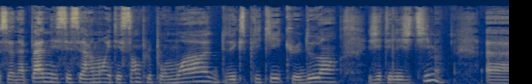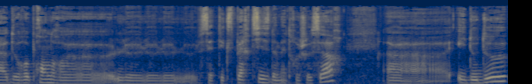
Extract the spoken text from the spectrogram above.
ça n'a pas nécessairement été simple pour moi d'expliquer que de un, j'étais légitime de reprendre cette expertise de maître chausseur, euh, et de deux,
